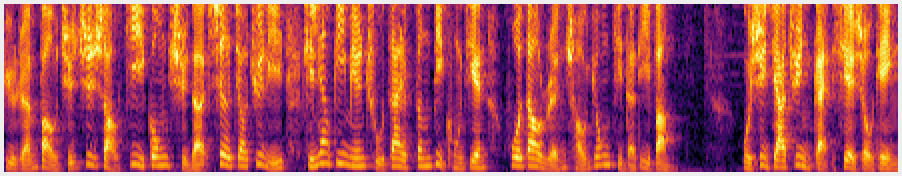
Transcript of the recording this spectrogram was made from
与人保持至少一公尺的社交距离，尽量避免处在封闭空间或到人潮拥挤的地方。我是佳俊，感谢收听。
